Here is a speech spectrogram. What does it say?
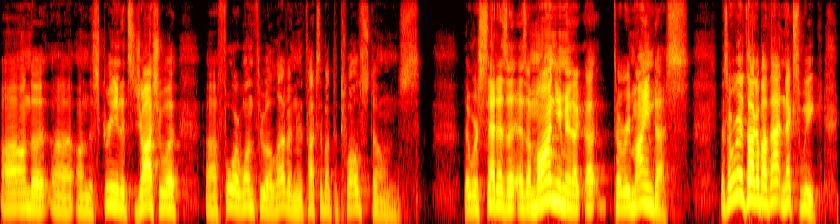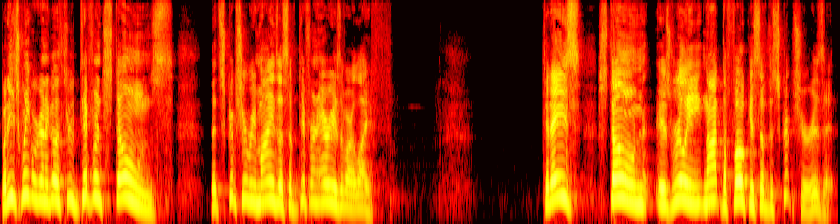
uh, on, the, uh, on the screen, it's Joshua uh, 4 1 through 11, and it talks about the 12 stones that were set as a, as a monument uh, uh, to remind us. And so we're going to talk about that next week. But each week we're going to go through different stones that Scripture reminds us of different areas of our life. Today's stone is really not the focus of the Scripture, is it?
